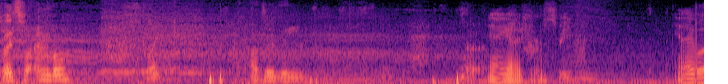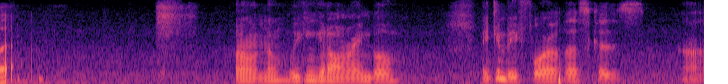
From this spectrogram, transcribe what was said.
Yo, you wanna play something, bro? Like, other than. Uh, Yeah, I got Need you. for Speed? Yeah, like what? Oh no, we can get on Rainbow. It can be four of us, cause uh,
